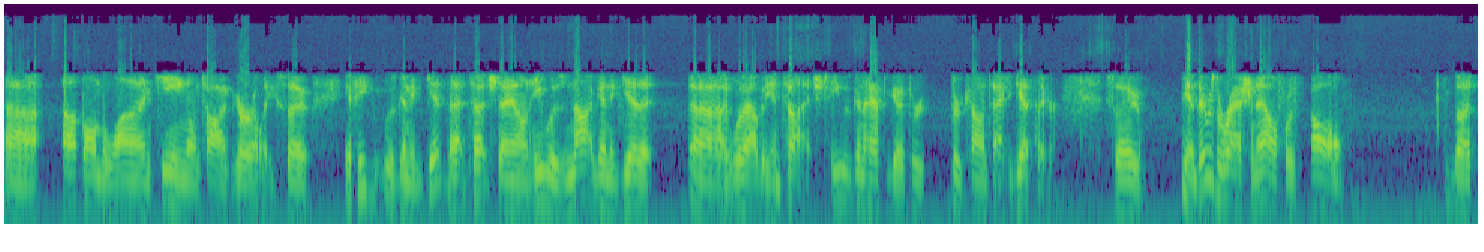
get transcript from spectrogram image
uh, up on the line, keying on Todd Gurley. So if he was going to get that touchdown, he was not going to get it uh, without being touched. He was going to have to go through through contact to get there. So you know, there was a rationale for the call, but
